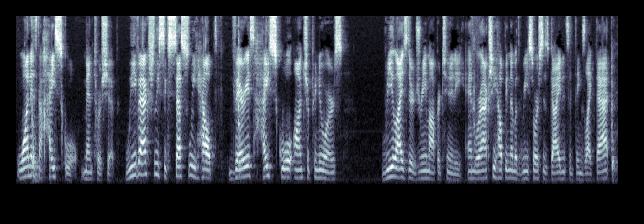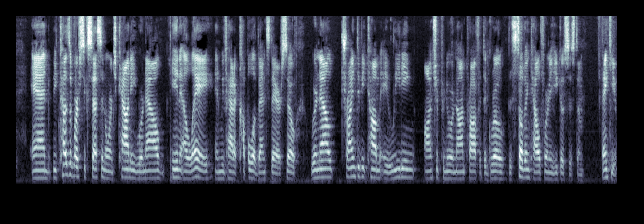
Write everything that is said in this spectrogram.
One is the high school mentorship. We've actually successfully helped various high school entrepreneurs realize their dream opportunity. And we're actually helping them with resources, guidance, and things like that. And because of our success in Orange County, we're now in LA and we've had a couple events there. So we're now trying to become a leading entrepreneur nonprofit to grow the Southern California ecosystem. Thank you.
